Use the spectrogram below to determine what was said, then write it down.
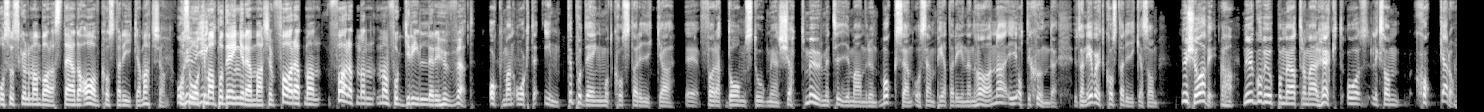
Och så skulle man bara städa av Costa Rica-matchen. Och, och så åker gick... man på däng i den matchen för att, man, för att man, man får griller i huvudet och man åkte inte på däng mot Costa Rica eh, för att de stod med en köttmur med tio man runt boxen och sen petade in en hörna i 87 utan det var ett Costa Rica som, nu kör vi, Aha. nu går vi upp och möter de här högt och liksom chockar dem.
